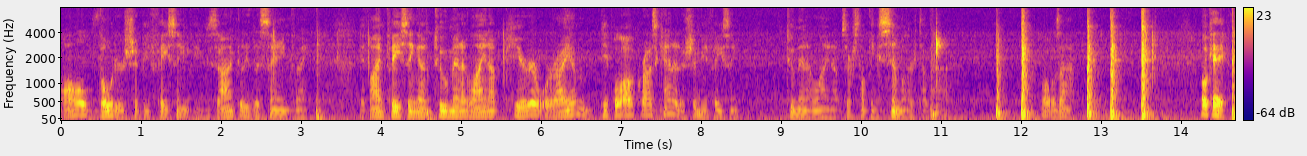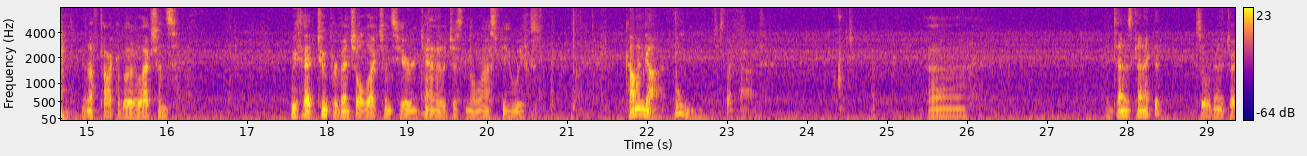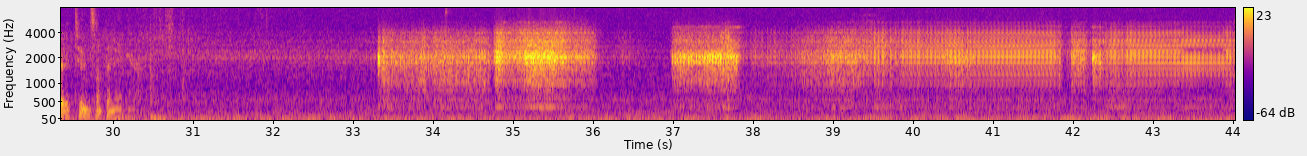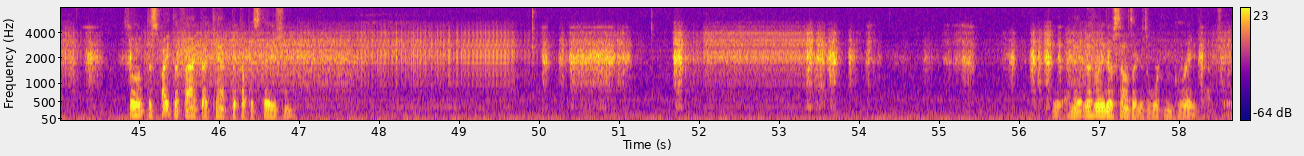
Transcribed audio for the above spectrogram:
All voters should be facing exactly the same thing. If I'm facing a two minute lineup here where I am, people all across Canada should be facing two minute lineups or something similar to that. What was that? Okay, enough talk about elections. We've had two provincial elections here in Canada just in the last few weeks. Come and gone. Boom. Just like that. Uh, antenna's connected, so we're going to try to tune something in here. So despite the fact I can't pick up a station, I mean, this radio sounds like it's working great, actually.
